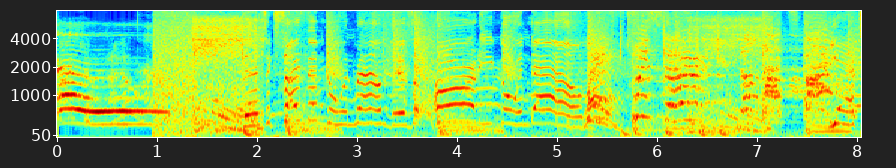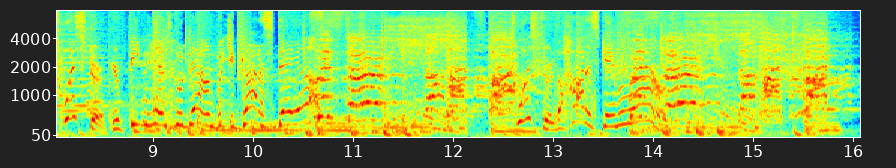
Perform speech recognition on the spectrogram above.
Oh. There's excitement going round, there's a party going down. Wait, Twister, the hot spot. Yeah, Twister. Twister. Your feet and hands go down, but you gotta stay up. Twister, the hot spot. Twister, the hottest game around. Twister, the hot spot.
